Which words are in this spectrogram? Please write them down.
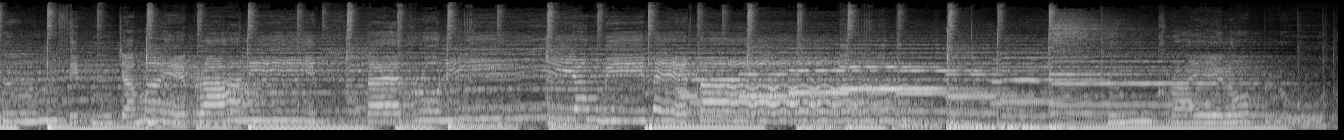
ถึงสิทธิ์จะไม่ปราณี แต่ครูนี้ยังมีเมตตา ถึงใครลบหลู่โท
